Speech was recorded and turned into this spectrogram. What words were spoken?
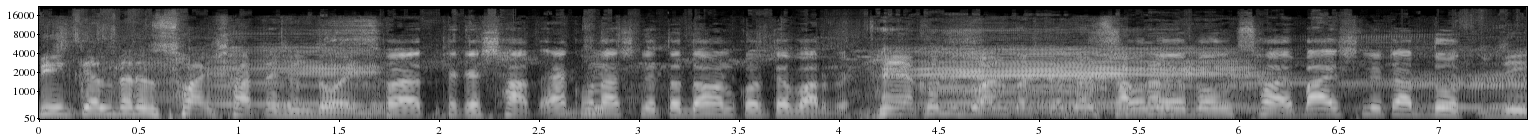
বিকেল ধরে ছয় সাত এসে দোয়াই নেবে। ছয় থেকে সাত এখন আসলে তো দহন করতে পারবে। হ্যাঁ এখন দহন করতে পারবে ষোলো এবং ছয় বাইশ লিটার দুধ। জি।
